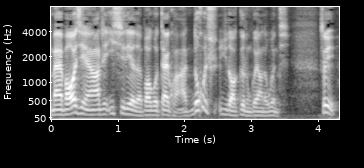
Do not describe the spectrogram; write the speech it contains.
买保险啊，这一系列的，包括贷款啊，都会是遇到各种各样的问题。所以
